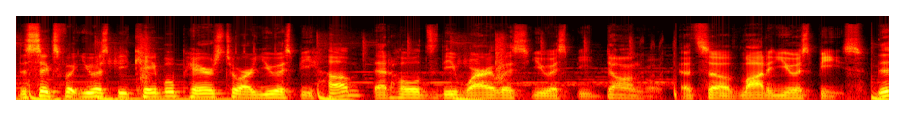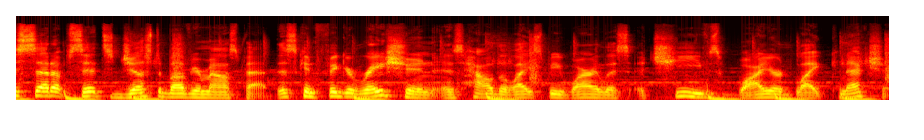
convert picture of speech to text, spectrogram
The 6 foot USB cable pairs to our USB hub that holds the wireless USB dongle. That's a lot of USBs. This setup sits just above your mouse pad. This configuration is how the Lightspeed Wireless achieves wired-like connection,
